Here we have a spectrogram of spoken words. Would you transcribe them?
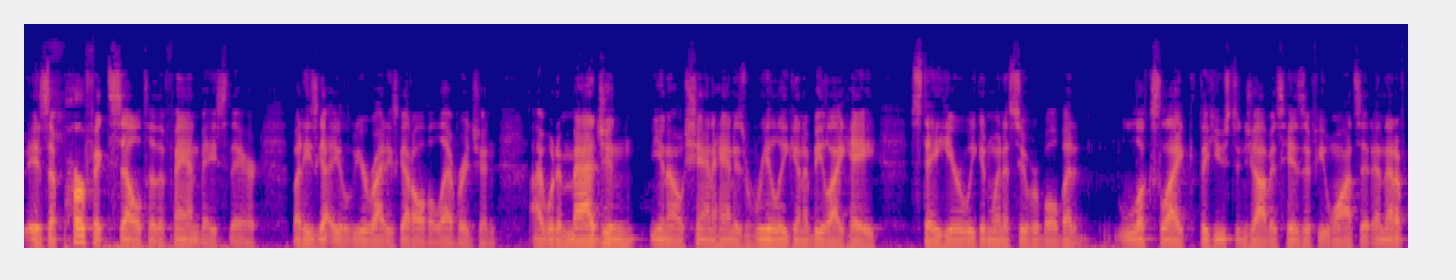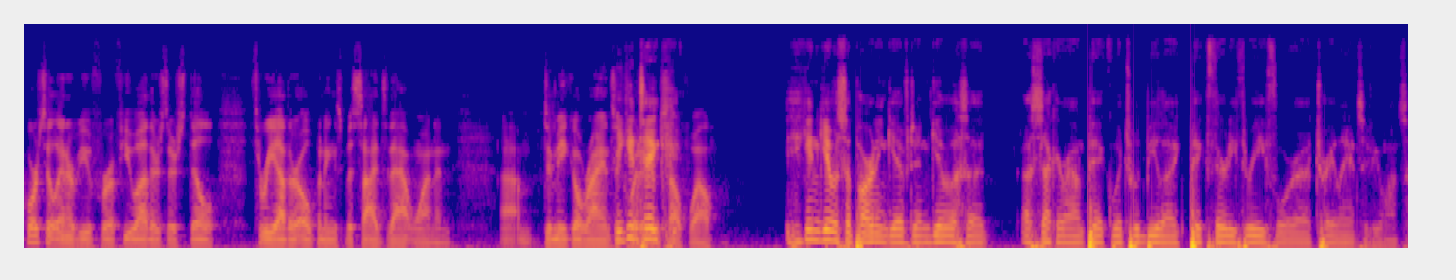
is a perfect sell to the fan base there. But he's got you're right. He's got all the leverage, and I would imagine you know Shanahan is really going to be like, hey, stay here. We can win a Super Bowl, but looks like the Houston job is his if he wants it. And then, of course, he'll interview for a few others. There's still three other openings besides that one. And um, DeMeco Ryans he can take, himself well. He can give us a parting gift and give us a, a second round pick, which would be like pick 33 for uh, Trey Lance if he wants.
